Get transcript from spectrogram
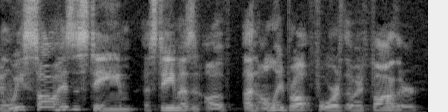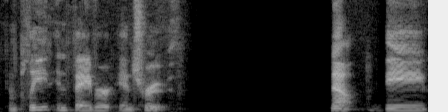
and we saw his esteem, esteem as an, of, an only brought forth of a Father, complete in favor and truth. Now, the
